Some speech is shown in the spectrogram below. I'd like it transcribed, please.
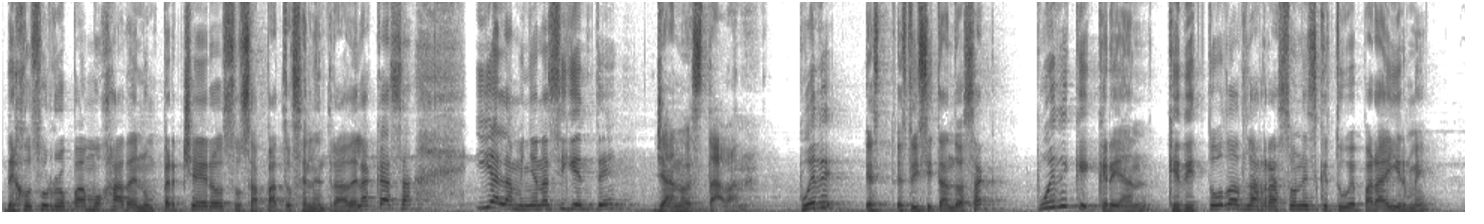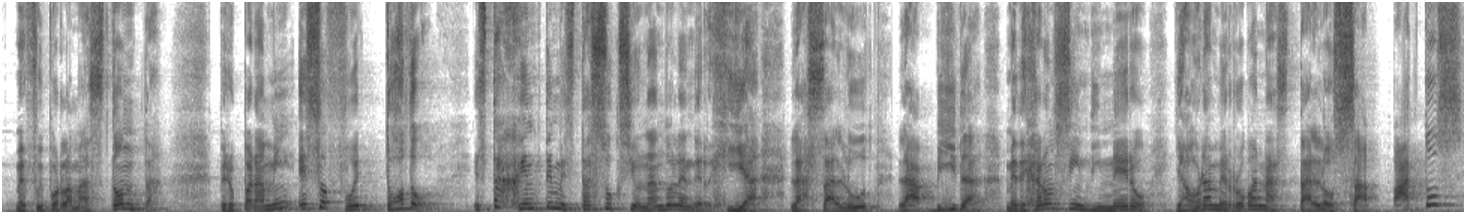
Dejó su ropa mojada en un perchero, sus zapatos en la entrada de la casa y a la mañana siguiente ya no estaban. Puede, est- estoy citando a Zack, puede que crean que de todas las razones que tuve para irme, me fui por la más tonta. Pero para mí eso fue todo. Esta gente me está succionando la energía, la salud, la vida. Me dejaron sin dinero y ahora me roban hasta los zapatos.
